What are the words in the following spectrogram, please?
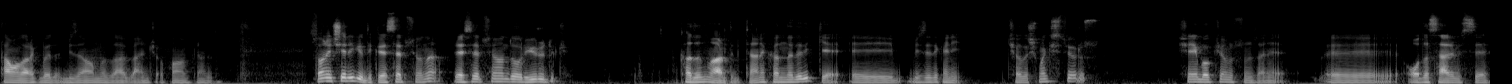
Tam olarak böyle bizi almaz abi bence o falan filan dedim. Sonra içeri girdik resepsiyona. Resepsiyona doğru yürüdük. Kadın vardı bir tane. Kadına dedik ki e, biz dedik hani çalışmak istiyoruz. Şey bakıyor musunuz hani e, oda servisi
